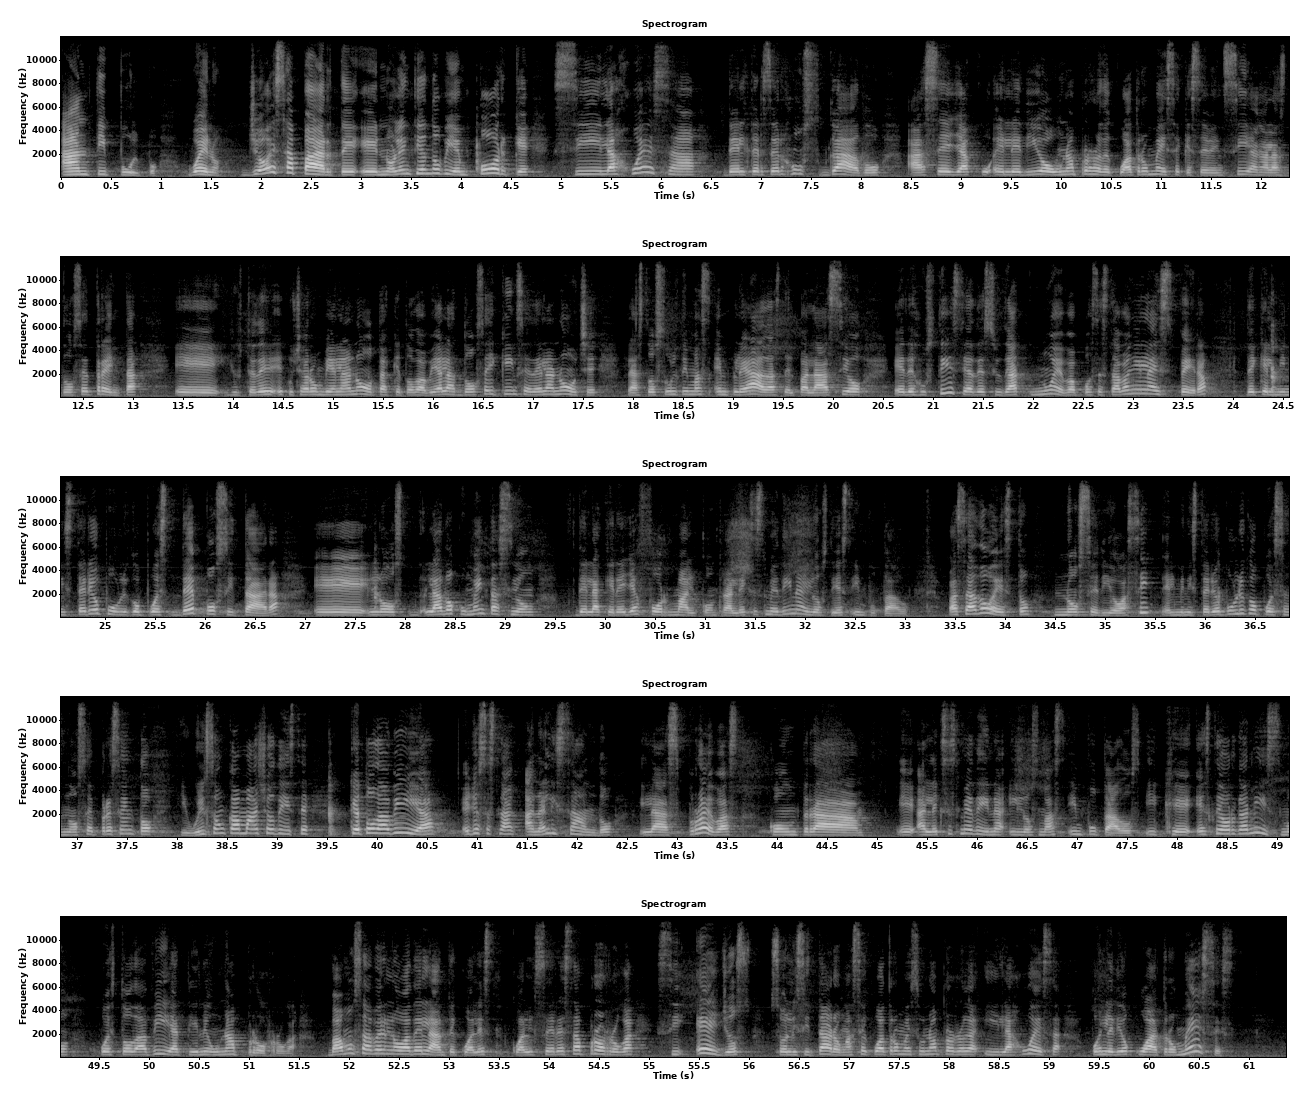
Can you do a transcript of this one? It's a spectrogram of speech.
antipulpo. Bueno, yo esa parte eh, no la entiendo bien porque si la jueza del tercer juzgado hace ya, eh, le dio una prórroga de cuatro meses que se vencían a las 12.30, eh, y ustedes escucharon bien la nota, que todavía a las 12 y 15 de la noche, las dos últimas empleadas del Palacio eh, de Justicia de Ciudad Nueva, pues estaban en la espera de que el Ministerio Público pues depositara eh, los, la documentación de la querella formal contra Alexis Medina y los 10 imputados. Pasado esto, no se dio así. El Ministerio Público pues no se presentó y Wilson Camacho dice que todavía ellos están analizando las pruebas contra eh, Alexis Medina y los más imputados y que este organismo pues todavía tiene una prórroga. Vamos a ver en lo adelante cuál, es, cuál será esa prórroga si ellos solicitaron hace cuatro meses una prórroga y la jueza pues le dio cuatro meses.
